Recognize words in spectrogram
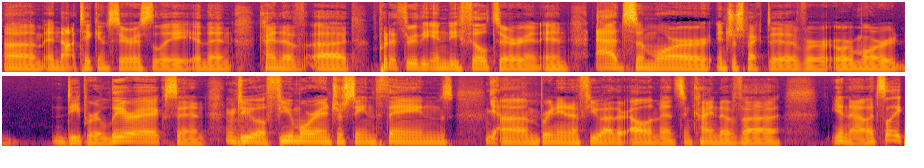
Um, and not taken seriously, and then kind of uh, put it through the indie filter and, and add some more introspective or, or more deeper lyrics and do a few more interesting things. Mm-hmm. Yeah. Um, bring in a few other elements and kind of, uh, you know, it's like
